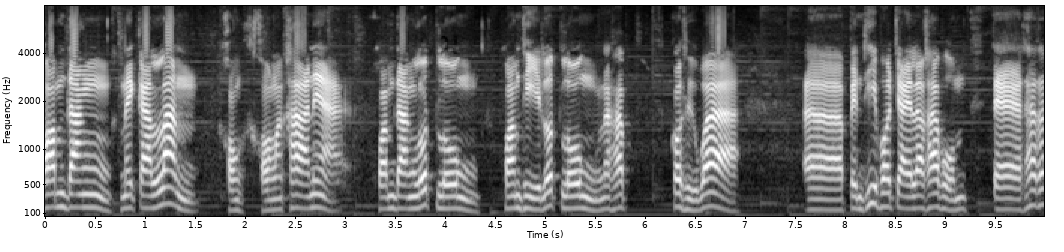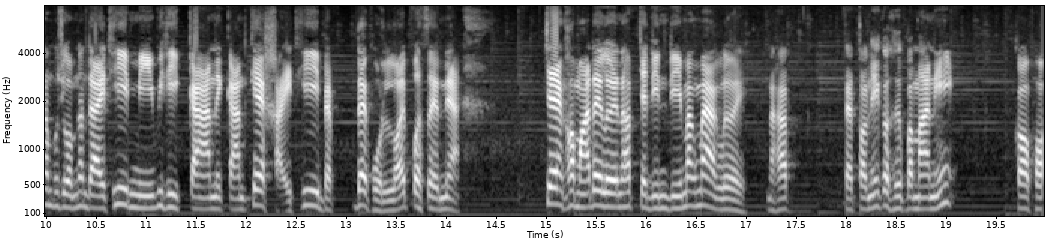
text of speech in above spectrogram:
ความดังในการลั่นของของหลังคาเนี่ย ความดังลดลง ความถี่ลดลงนะครับ ก็ถือว่า เป็นที่พอใจแล้วครับผม แต่ถ้าท่านผู้ชมท่านใดที่มีวิธีการในการแก้ไขที่แบบได้ผลร้อยเปอร์เซ็นต์เนี่ยแจ้งเข้ามาได้เลยนะครับ จะดินดีมากๆเลยนะครับ แต่ตอนนี้ก็คือประมาณนี้ ก็พอ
